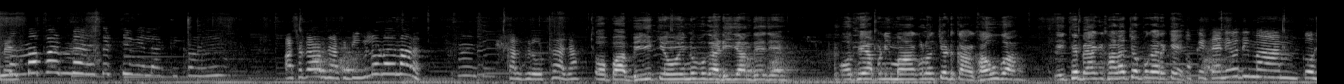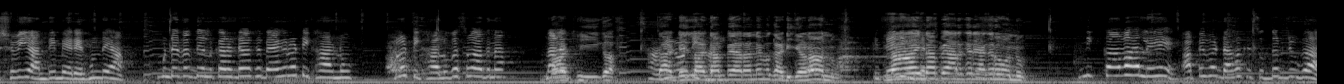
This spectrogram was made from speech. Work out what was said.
ਮੰਮਾ ਪਰ ਮੈਂ ਤਾਂ ਟੀਵੀ ਲਾ ਕੇ ਖਾਣੀ ਅੱਛਾ ਘਰ ਜਾ ਕੇ ਟੀਵੀ ਲਾਉਣਾ ਇਹ ਨਾਲ ਚੱਲ ਫਿਰ ਉੱਠ ਆ ਜਾ। ਉਹ ਭਾਬੀ ਜੀ ਕਿਉਂ ਇਹਨੂੰ ਵਿਗਾੜੀ ਜਾਂਦੇ ਜੇ? ਉਥੇ ਆਪਣੀ ਮਾਂ ਕੋਲੋਂ ਝਟਕਾਂ ਖਾਊਗਾ। ਇੱਥੇ ਬਹਿ ਕੇ ਖਾਣਾ ਚੁੱਪ ਕਰਕੇ। ਉਹ ਕਿਤੇ ਨਹੀਂ ਉਹਦੀ ਮਾਂ ਕੁਛ ਵੀ ਆਂਦੀ ਮੇਰੇ ਹੁੰਦੇ ਆ ਮੁੰਡੇ ਦਾ ਦਿਲ ਕਰਨ ਡਿਆ ਉੱਥੇ ਬਹਿ ਕੇ ਰੋਟੀ ਖਾਣ ਨੂੰ। ਰੋਟੀ ਖਾ ਲੂਗਾ ਸਵਾਦ ਨਾਲ। ਬਾ ਨਾਲੇ ਠੀਕ ਆ। ਤੁਹਾਡੇ ਲਾਡਾਂ। ਪਿਆਰਾਂ ਨੇ ਵਿਗਾੜੀ ਜਾਣਾ ਉਹਨੂੰ। ਨਾ ਇੰਨਾ ਪਿਆਰ ਕਰਿਆ ਕਰੋ ਉਹਨੂੰ। ਨਿੱਕਾ ਵਾਲੇ ਆਪੇ ਵੱਡਾ ਹੋ ਕੇ ਸੁਧਰ ਜੂਗਾ।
